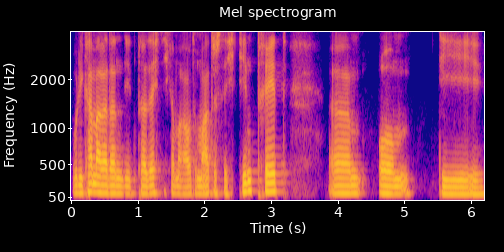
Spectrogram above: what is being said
wo die Kamera dann, die 360-Kamera automatisch sich hindreht, ähm, um die,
